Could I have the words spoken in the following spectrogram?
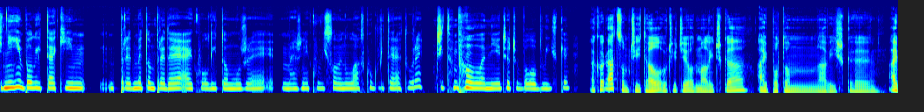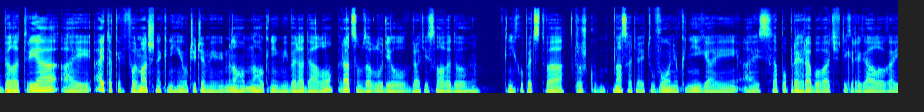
Knihy boli takým predmetom predaja aj kvôli tomu, že máš nejakú vyslovenú lásku k literatúre? Či to bolo len niečo, čo bolo blízke? Ako rád som čítal určite od malička, aj potom na výške, aj beletria, aj, aj také formačné knihy. Určite mi mnoho, mnoho kníh mi veľa dalo. Rád som zablúdil v Bratislave do knihkupectva, trošku nasať aj tú vôňu kníh, aj, aj sa poprehrabovať v tých regáloch, aj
